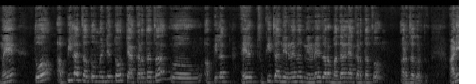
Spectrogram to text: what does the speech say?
म्हणजे तो अपिलात जातो म्हणजे तो त्याकरताचा अपिलात हे चुकीचा निर्णय निर्णय जरा बदलण्याकरता तो अर्ज करतो. आणि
